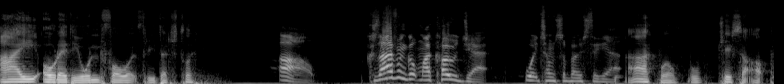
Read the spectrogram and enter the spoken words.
I already owned Fallout 3 digitally. Oh, because I haven't got my code yet, which I'm supposed to get. Ah, well, we'll chase that up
